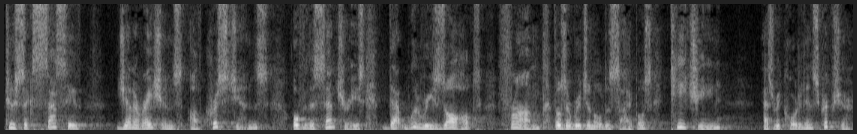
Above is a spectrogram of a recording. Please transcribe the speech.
to successive generations of Christians over the centuries that would result from those original disciples teaching as recorded in Scripture.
